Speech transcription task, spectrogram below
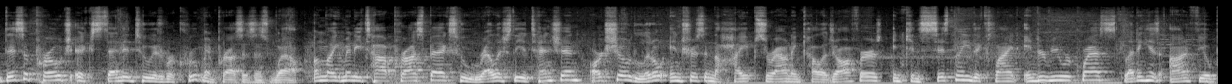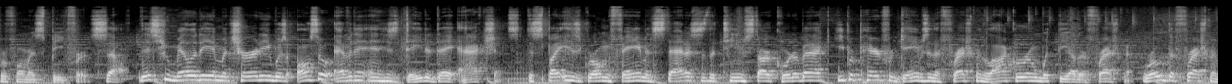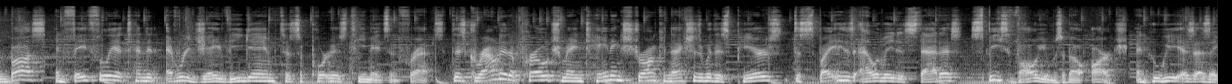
This approach extended to his recruitment process as well. Unlike many top prospects who relish the attention, Arch showed little interest in the hype surrounding college offers and consistently declined interview requests, letting his on-field performance speak for itself. This humility and maturity was also evident in his day-to-day actions. Despite his growing fame and status as the team's star quarterback, he prepared for games in the freshman locker room with the other freshmen, rode the freshman bus, and faithfully attended every JV game to support his teammates and friends. This grounded approach, maintaining strong connections with his peers despite his elevated status, speaks volumes about Arch and who he is as a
